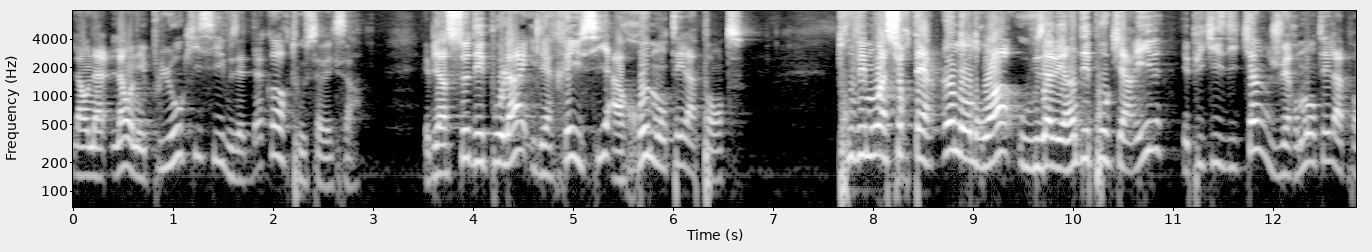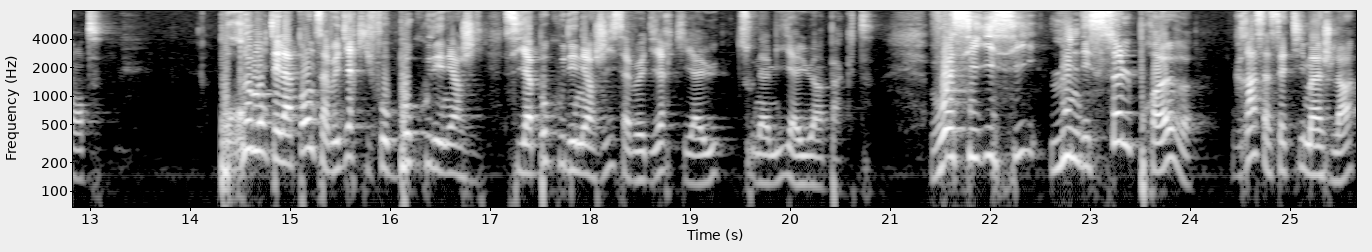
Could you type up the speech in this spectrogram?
là on, là, on est plus haut qu'ici. Vous êtes d'accord tous avec ça? Eh bien, ce dépôt-là, il est réussi à remonter la pente. Trouvez-moi sur Terre un endroit où vous avez un dépôt qui arrive et puis qui se dit Tiens, je vais remonter la pente. Pour remonter la pente, ça veut dire qu'il faut beaucoup d'énergie. S'il y a beaucoup d'énergie, ça veut dire qu'il y a eu tsunami, il y a eu impact. Voici ici l'une des seules preuves grâce à cette image-là,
